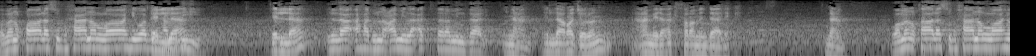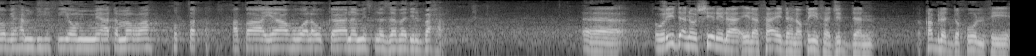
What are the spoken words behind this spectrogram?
ومن قال سبحان الله وبحمده إلا إلا إلا أحد عمل أكثر من ذلك. نعم. إلا رجل عمل أكثر من ذلك. نعم. ومن قال سبحان الله وبحمده في يوم مائة مرة خطت خطاياه ولو كان مثل زبد البحر. آه، أريد أن أشير إلى إلى فائدة لطيفة جدا قبل الدخول في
